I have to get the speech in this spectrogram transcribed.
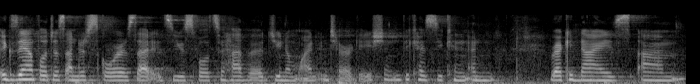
example just underscores that it's useful to have a genome-wide interrogation because you can recognize um,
